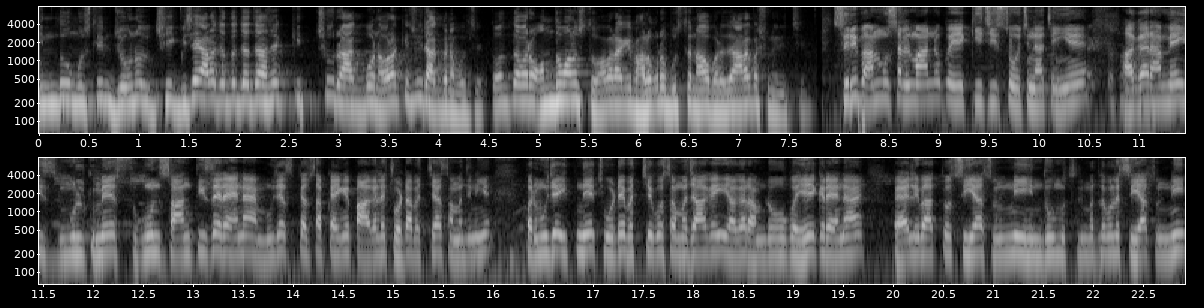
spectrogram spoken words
হিন্দু মুসলিম যৌন শিখ বিষয় আরও যত যা যা আছে কিচ্ছু রাখবো না ওরা কিছুই রাখবে না বলছে তখন তো আবার অন্ধ মানুষ তো আবার আগে ভালো করে বুঝতে নাও পারে আরেকবার শুনে দিচ্ছি सिर्फ हम मुसलमानों को एक ही चीज़ सोचना चाहिए अगर हमें इस मुल्क में सुकून शांति से रहना है मुझे सब कहेंगे पागल है छोटा बच्चा है समझ नहीं है पर मुझे इतने छोटे बच्चे को समझ आ गई अगर हम लोगों को एक रहना है पहली बात तो सिया सुन्नी हिंदू मुस्लिम मतलब बोले सिया सुन्नी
